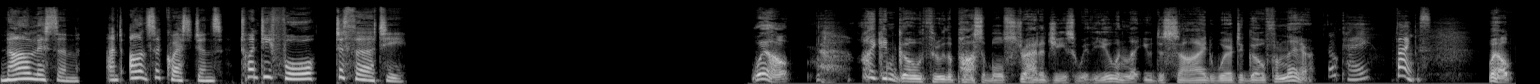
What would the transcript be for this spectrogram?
Now listen and answer questions 24 to 30. Well, I can go through the possible strategies with you and let you decide where to go from there. Okay, thanks. Well,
